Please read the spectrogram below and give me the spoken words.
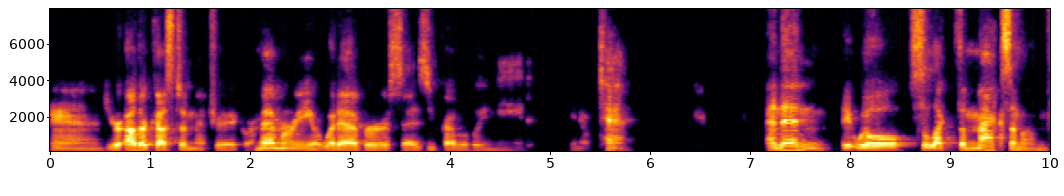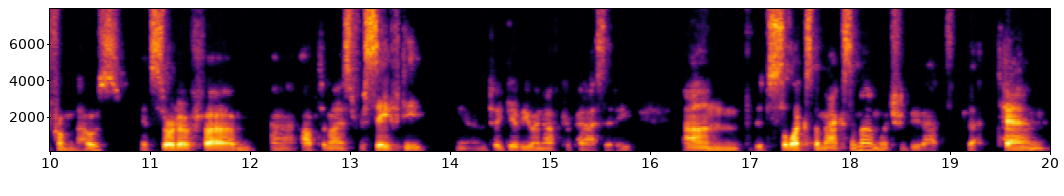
and your other custom metric or memory or whatever says you probably need you know 10 and then it will select the maximum from those it's sort of um, uh, optimized for safety you know to give you enough capacity and it selects the maximum which would be that that 10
